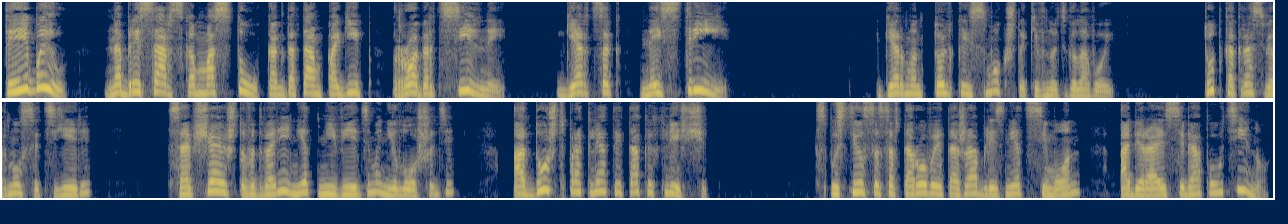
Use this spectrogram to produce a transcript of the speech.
Ты был на Брессарском мосту, когда там погиб Роберт Сильный, герцог Нейстрии. Герман только и смог что кивнуть головой. Тут как раз вернулся Тьери, сообщая, что во дворе нет ни ведьмы, ни лошади, а дождь проклятый так и хлещет. Спустился со второго этажа близнец Симон, обирая себя паутину.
